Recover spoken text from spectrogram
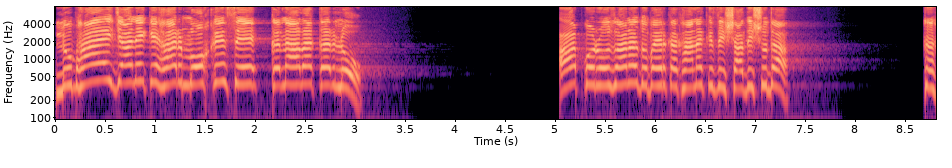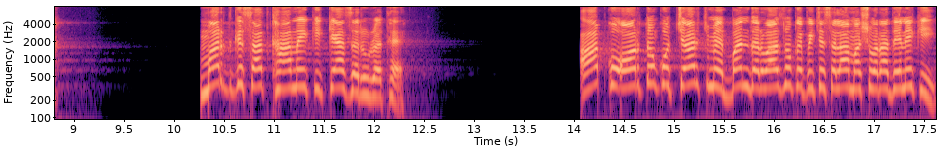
लुभाए जाने के हर मौके से किनारा कर लो। आपको रोज़ाना दोपहर का खाना किसी शादीशुदा मर्द के साथ खाने की क्या ज़रूरत है? आपको औरतों को चर्च में बंद दरवाजों के पीछे सलाह मशवरा देने की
